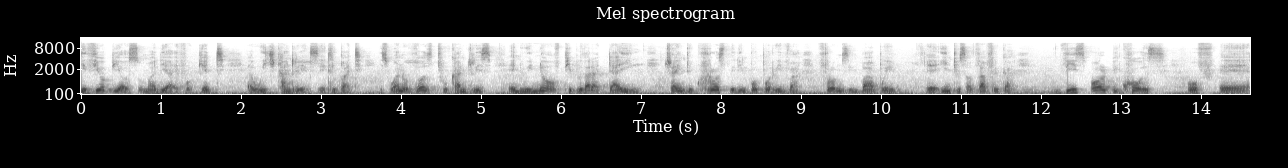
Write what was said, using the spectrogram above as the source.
Ethiopia or Somalia, I forget uh, which country exactly, but it's one of those two countries. And we know of people that are dying trying to cross the Limpopo River from Zimbabwe uh, into South Africa. This all because of uh,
